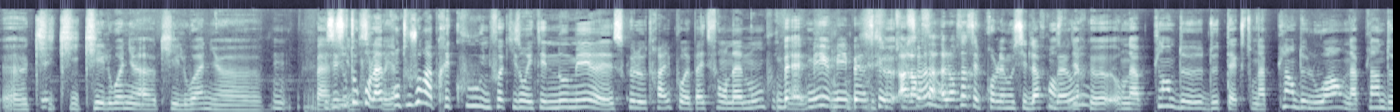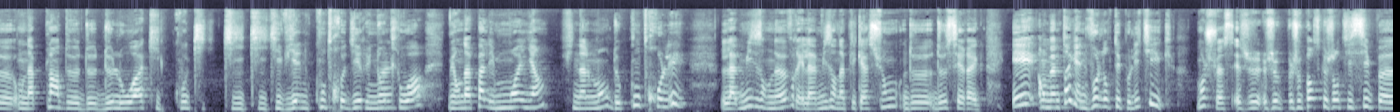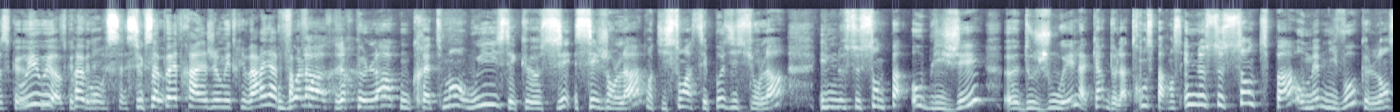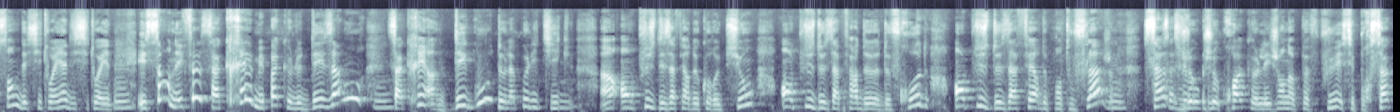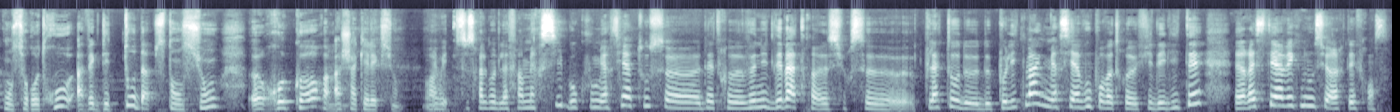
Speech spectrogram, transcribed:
euh, qui, qui, euh, qui éloigne. euh, bah, Mais c'est surtout qu'on l'apprend toujours après coup, une fois qu'ils ont été nommés. Est-ce que le travail pourrait pas être fait en amont pour qu'on- mais, mais parce que alors ça, ça, non alors ça c'est le problème aussi de la France, Bah c'est-à-dire qu'on a plein de, de textes, on a plein de lois, on a plein de, on a plein de, de- de lois qui, co- qui, qui, qui- qui viennent contredire une autre loi, mais on n'a pas les moyens finalement de contrôler la mise en œuvre et la mise en application de, de ces règles. Et en même temps, il y a une volonté politique. Moi, je, suis assez- je, je- je pense que j'anticipe euh, ce que. Oui, ce que- oui, ce que après, bon, dire. ça, que- peut être à géométrie variable. voilà, c'est-à-dire que là, concrètement, oui, c'est que ces, gens-là, quand ils sont à ces positions-là, ils ne se sentent pas obligés euh, de jouer la carte de la transparence. Ils ne se sentent pas au même niveau que l'ensemble des citoyens et des citoyennes. Et ça, en effet, ça crée, mais pas que le désamour, ça crée un dégoût de la politique. Hein, en plus des affaires de corruption, en plus des affaires de, de fraude, en plus des affaires de pantouflage, ça, Ça, je, crois que les gens n'en peuvent plus. Et c'est pour ça qu'on se retrouve avec des taux d'abstention euh, records à chaque élection. Voilà. Eh Oui, ce sera le mot de la fin. Merci beaucoup. Merci à tous euh, d'être venus débattre euh, sur ce plateau de, de Politmag. Merci à vous pour votre fidélité. Restez avec nous sur RT France.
